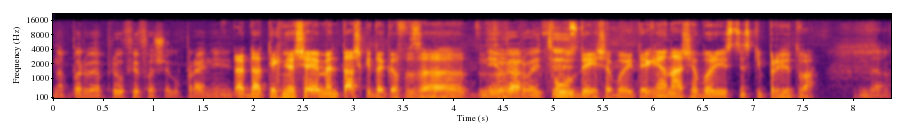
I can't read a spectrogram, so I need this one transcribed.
на 1 април FIFA ще го прави. Ние... Да, да, техния ще е менташки такъв за, Да, не за вярвайте. Day ще бъде техния, нашия ще бъде истински преди това. Да.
